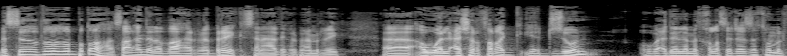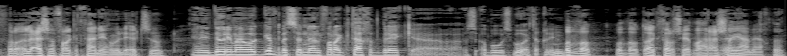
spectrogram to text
بس ضبطوها. صار عندنا الظاهر break السنة هذه في ال Premier League. آه، أول عشر فرق يجزون وبعدين لما تخلص إجازتهم الفرق العشر فرق الثانية هم اللي يجزون. يعني الدوري ما يوقف بس إن الفرق تاخذ break آه، أبو أسبوع تقريبا. بالضبط بالضبط. أكثر شيء ظاهر 10 نعم. أيام ياخذون.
